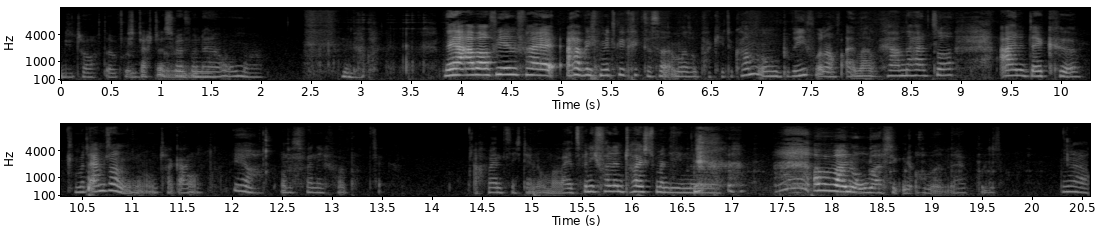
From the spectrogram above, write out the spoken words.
die Tochter von ich dachte, das wäre von deiner Oma. Nein. Naja, aber auf jeden Fall habe ich mitgekriegt, dass da immer so Pakete kommen und ein Brief und auf einmal kam da halt so eine Decke mit einem Sonnenuntergang. Ja. Und das fand ich voll putzig. Auch wenn es nicht deine Oma war. Jetzt bin ich voll enttäuscht, Marlene. Aber meine Oma schickt mir auch immer coole Sachen. ja.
